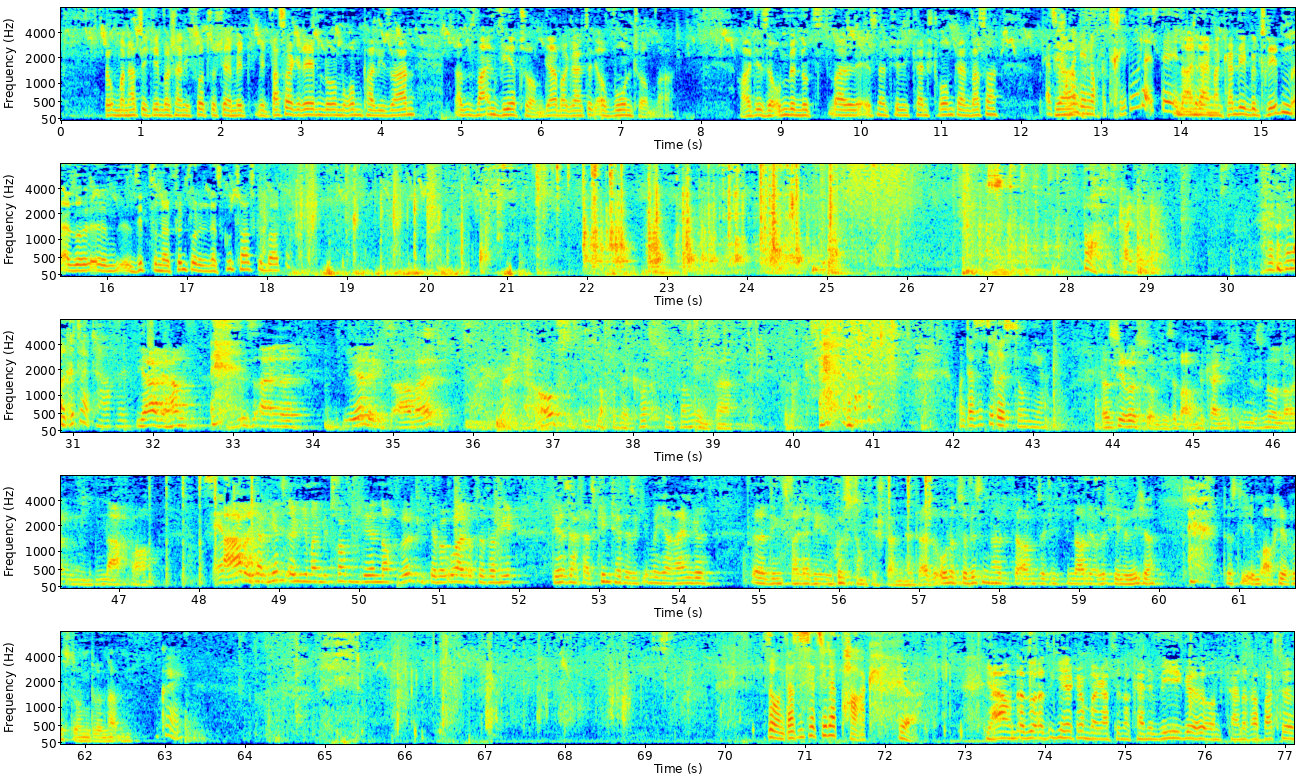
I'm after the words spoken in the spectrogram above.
Und man hat sich den wahrscheinlich vorzustellen mit, mit Wassergräben drumherum, Palisaden. Also es war ein Wehrturm, der aber gleichzeitig auch Wohnturm war. Heute ist er unbenutzt, weil er ist natürlich kein Strom, kein Wasser. Also Ja. kann man den noch betreten oder ist der innen Nein, drin? nein, man kann den betreten. Also ähm, 1705 wurde das Gutshaus gebaut. Boah, es ist kalt hier. drin. Das ist ja wie so eine Rittertafel. Ja, wir haben, das ist eine Lehrlingsarbeit. Raus, das ist alles noch von der Quastschen Familienfahrt. Und das ist die Rüstung hier. Das ist die Rüstung, die ist aber auch kein, nicht, das ist nur ein Nachbau. Aber ich habe jetzt irgendjemanden getroffen, der noch wirklich, der war uralt aus der Familie, der sagt, als Kind hätte er sich immer hier reingedings, weil er die Rüstung gestanden hätte. Also ohne zu wissen, hatte er offensichtlich genau den richtigen Riecher, dass die eben auch hier Rüstungen drin hatten. Okay. So, und das ist jetzt hier der Park. Ja. Ja, und also als ich hierher kam, da gab es ja noch keine Wege und keine Rabatte.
